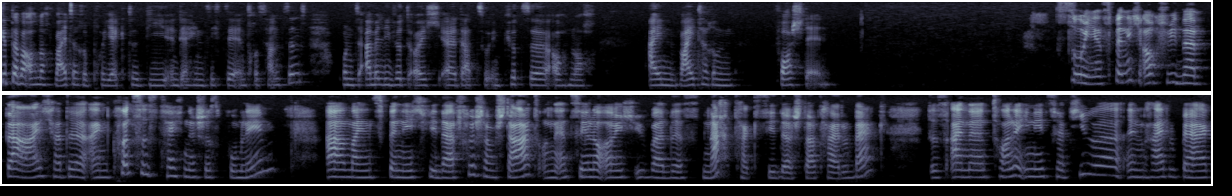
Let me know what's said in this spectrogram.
gibt aber auch noch weitere Projekte, die in der Hinsicht sehr interessant sind. Und Amelie wird euch äh, dazu in Kürze auch noch einen weiteren vorstellen. So, jetzt bin ich auch wieder da. Ich hatte ein kurzes technisches Problem. Aber jetzt bin ich wieder frisch am Start und erzähle euch über das Nachttaxi der Stadt Heidelberg. Das ist eine tolle Initiative in Heidelberg,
